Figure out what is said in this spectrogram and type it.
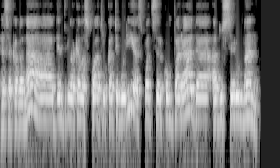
essa kavaná, dentro daquelas quatro categorias, pode ser comparada à do ser humano.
